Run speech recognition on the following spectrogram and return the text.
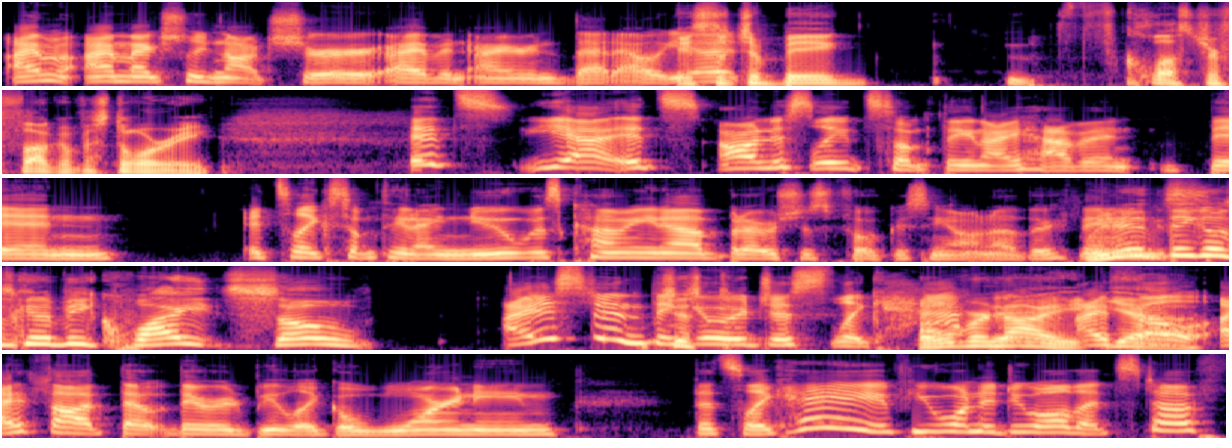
I'm I'm actually not sure. I haven't ironed that out yet. it's such a big clusterfuck of a story. it's yeah it's honestly it's something i haven't been it's like something i knew was coming up but i was just focusing on other things We didn't think it was going to be quite so. i just didn't think just it would just like happen. overnight, i yeah. felt i thought that there would be like a warning that's like hey if you want to do all that stuff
